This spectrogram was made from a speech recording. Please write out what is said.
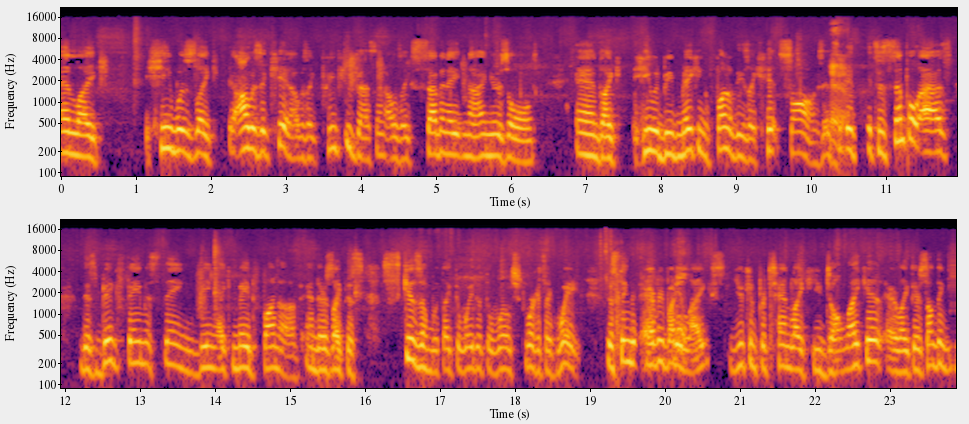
And like, he was like, I was a kid. I was like prepubescent. I was like seven, eight, nine years old. And like, he would be making fun of these like hit songs. It's, Yeah. it, it's as simple as this big famous thing being like made fun of. And there's like this schism with like the way that the world should work. It's like, wait, this thing that everybody likes, you can pretend like you don't like it, or like there's something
